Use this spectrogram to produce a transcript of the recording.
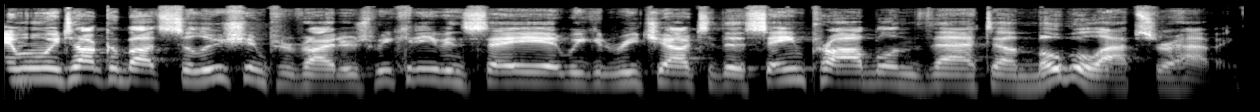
And when we talk about solution providers, we could even say we could reach out to the same problem that uh, mobile apps are having.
